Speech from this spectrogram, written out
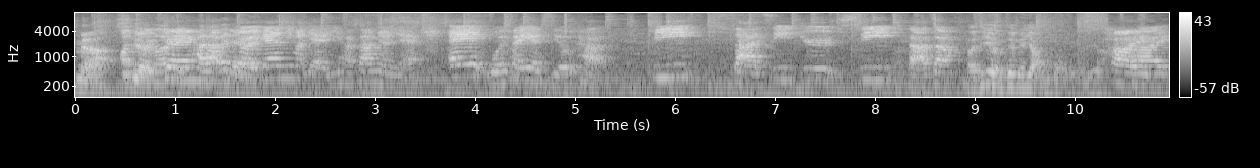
咩啊？我最驚係啦，你最驚啲乜嘢？以下三樣嘢：A 會飛嘅小強，B 大蜘蛛，C 打針。大蜘蛛唔知佢有毛嗰啲啊？係係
